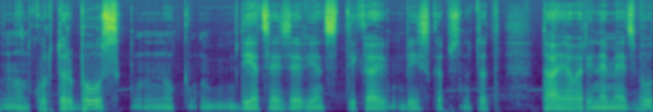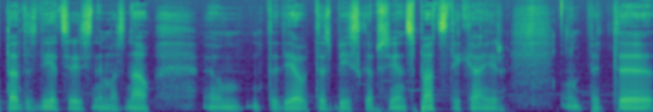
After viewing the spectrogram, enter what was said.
un kur tur būs, nu, diecēzē viens tikai bīskaps, nu tad tā jau arī nemēdz būt, tādas diecēs nemaz nav, um, tad jau tas bīskaps viens pats tikai ir, bet uh,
